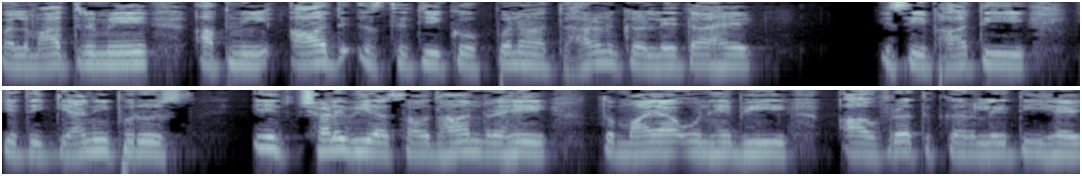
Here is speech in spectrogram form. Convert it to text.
पलमात्र में अपनी आद स्थिति को पुनः धारण कर लेता है। इसी भांति यदि ज्ञानी पुरुष एक क्षण भी असावधान रहे तो माया उन्हें भी आवृत कर लेती है।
